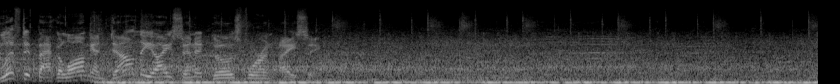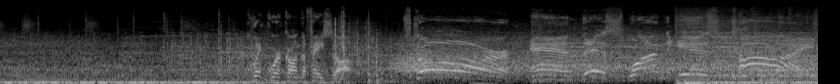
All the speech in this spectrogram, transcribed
Lift it back along and down the ice, and it goes for an icing. Work on the faceoff. Score! And this one is tied.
